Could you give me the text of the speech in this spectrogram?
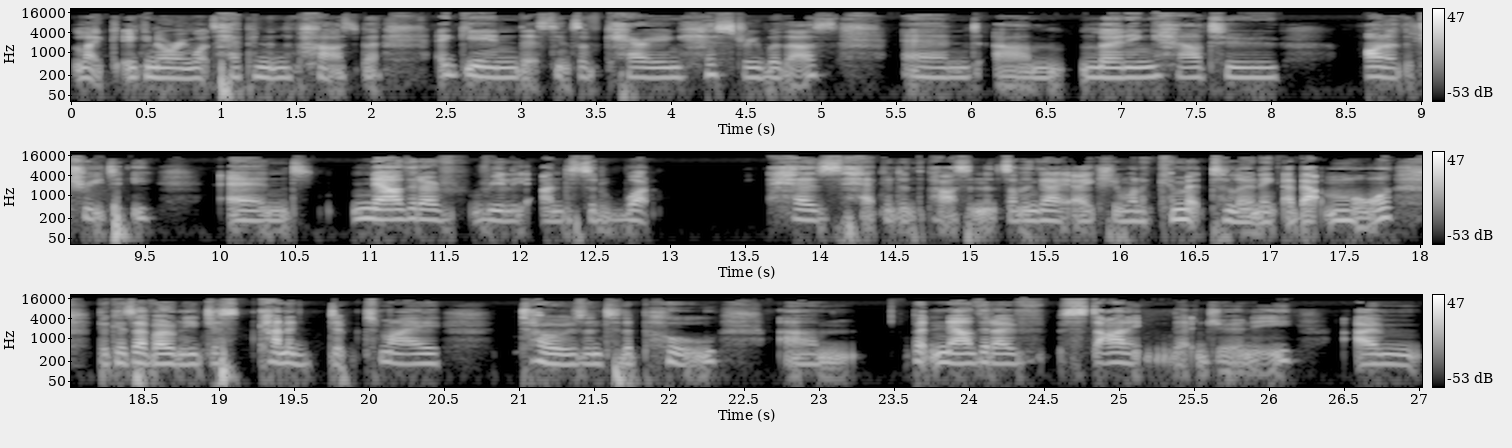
like ignoring what's happened in the past, but again, that sense of carrying history with us and um, learning how to honor the treaty. And now that I've really understood what has happened in the past, and it's something that I actually want to commit to learning about more because I've only just kind of dipped my toes into the pool. Um, but now that I've starting that journey, I'm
